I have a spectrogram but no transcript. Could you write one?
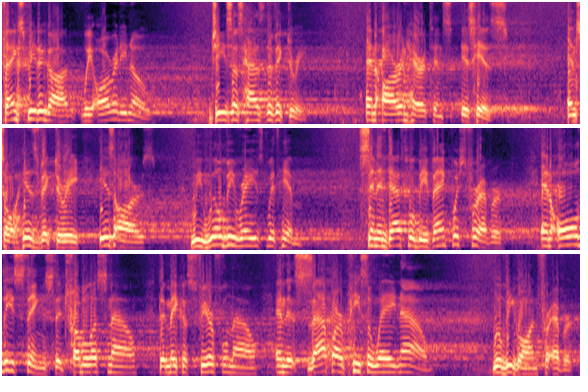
thanks be to God, we already know Jesus has the victory, and our inheritance is His. And so His victory is ours. We will be raised with Him. Sin and death will be vanquished forever. And all these things that trouble us now, that make us fearful now, and that zap our peace away now, will be gone forever.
